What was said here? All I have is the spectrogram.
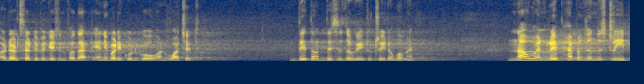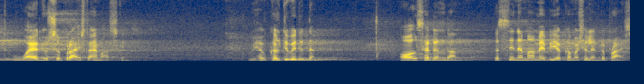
adult certification for that, anybody could go and watch it, they thought this is the way to treat a woman. Now when rape happens in the street, why are you surprised, I'm asking? We have cultivated them. All said and done, the cinema may be a commercial enterprise,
